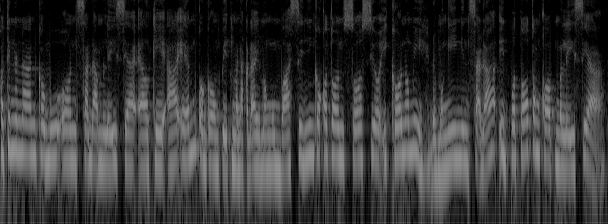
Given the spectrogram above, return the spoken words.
Kotinanan Kabuon Sada Malaysia LKIM kogompit manakadai mengumbasi ning kokoton socio-ekonomi dan mengingin sada it pototong kop Malaysia.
